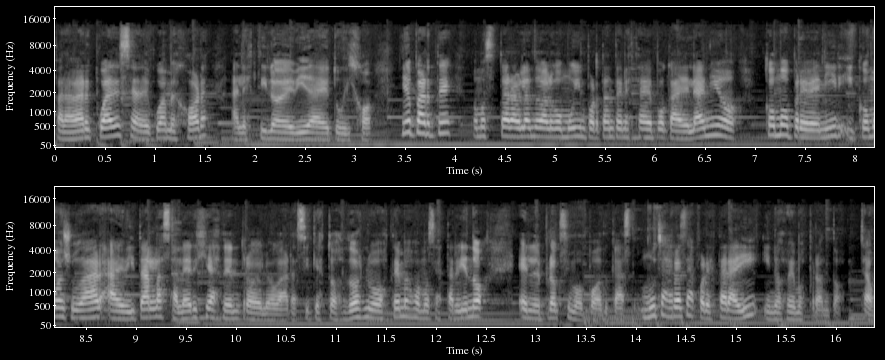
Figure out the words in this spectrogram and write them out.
para ver cuál se adecua mejor al estilo de vida de tu hijo. Y aparte, vamos a estar hablando de algo muy importante en esta época del año, cómo prevenir y cómo ayudar a evitar las alergias dentro del hogar. Así que estos dos nuevos temas vamos a estar viendo en el próximo podcast. Muchas gracias por estar ahí y nos vemos pronto. Chao.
